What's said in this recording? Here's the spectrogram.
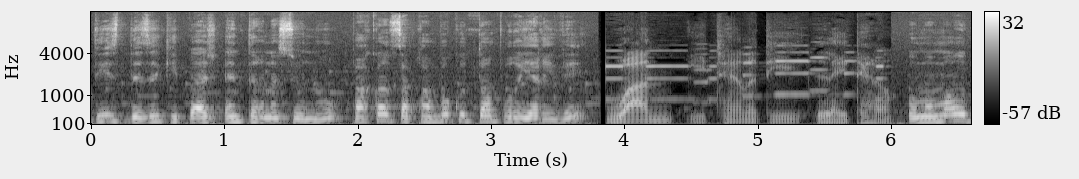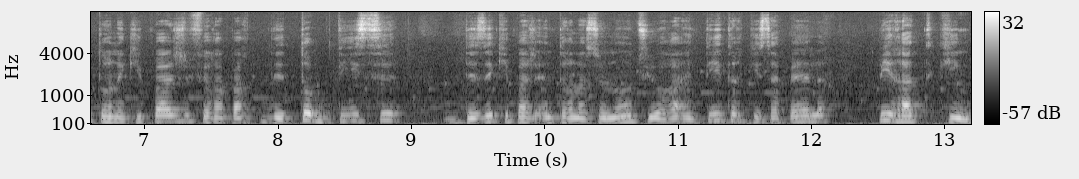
10 des équipages internationaux. Par contre, ça prend beaucoup de temps pour y arriver. One eternity later. Au moment où ton équipage fera partie des top 10 des équipages internationaux, tu auras un titre qui s'appelle Pirate King.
